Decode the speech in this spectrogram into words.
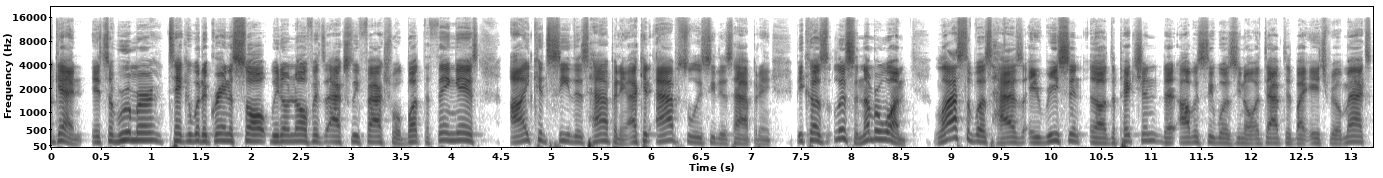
again, it's a rumor. Take it with a grain of salt. We don't know if it's actually factual. But the thing is, I could see this happening. I could absolutely see this happening. Because, listen, number one, Last of Us has a recent uh, depiction that obviously was, you know, adapted by HBO Max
